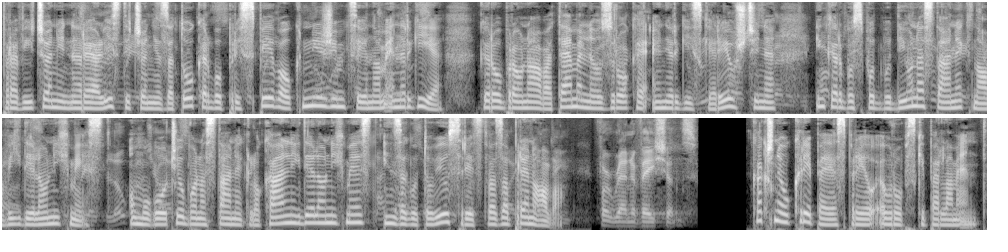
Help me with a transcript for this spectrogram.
Pravičen in realističen je zato, ker bo prispeval k nižjim cenam energije, ker obravnava temeljne vzroke energijske revščine in ker bo spodbudil nastanek novih delovnih mest. Omogočil bo nastanek lokalnih delovnih mest in zagotovil sredstva za prenovo. Kakšne ukrepe je sprejel Evropski parlament?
